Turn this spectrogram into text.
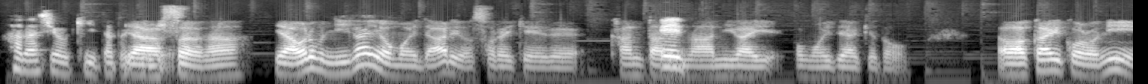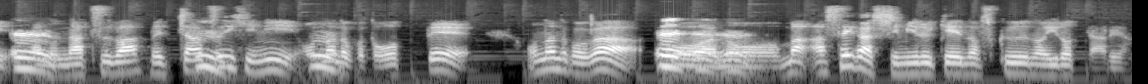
話を聞いたときに。いや、そうやな。いや、俺も苦い思い出あるよ、それ系で。簡単な苦い思い出やけど。若い頃に、うんあの夏場、めっちゃ暑い日にうん女の子とおって、女の子が、こううんうんうんあの、まあ、汗が染みる系の服の色ってあるやん。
